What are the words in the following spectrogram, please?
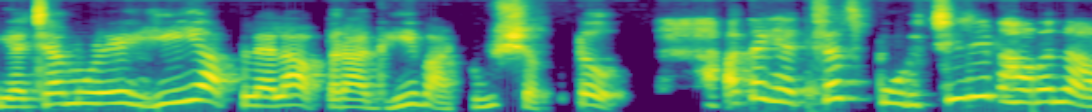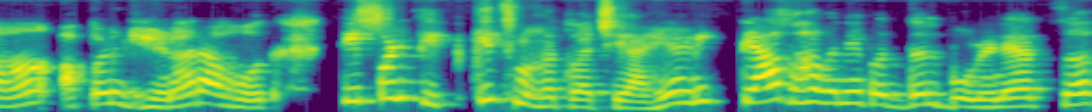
याच्यामुळे ही आपल्याला अपराधी वाटू शकतं. आता ह्याच्याच पुढची जी भावना आपण घेणार आहोत ती पण तितकीच महत्वाची आहे. आणि त्या भावनेबद्दल बोलण्याचं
